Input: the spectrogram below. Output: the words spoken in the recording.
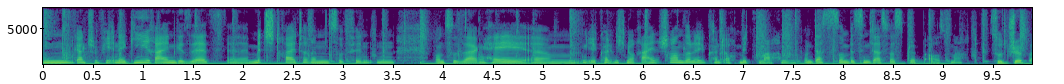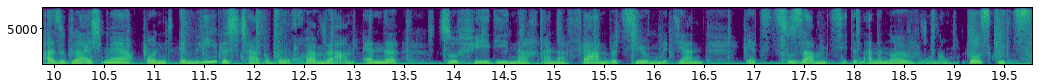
ein, ganz schön viel Energie reingesetzt, äh, Mitstreiterinnen zu finden und zu sagen, hey, ähm, ihr könnt nicht nur reinschauen, sondern ihr könnt auch mitmachen. Und das ist so ein bisschen das, was Drip ausmacht. Zu Drip also gleich mehr. Und im Liebestagebuch hören wir am Ende Sophie, die nach einer Fernbeziehung mit Jan jetzt zusammenzieht in eine neue Wohnung. Los geht's.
